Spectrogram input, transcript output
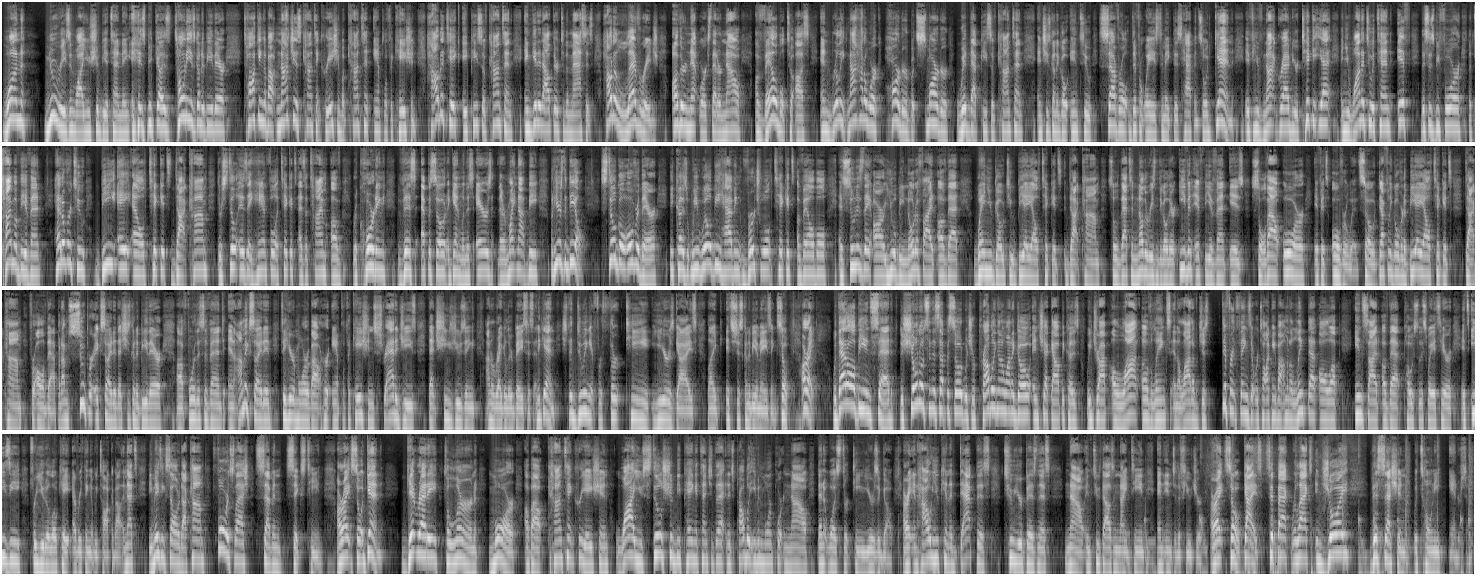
one, new reason why you should be attending is because Toni is going to be there talking about not just content creation, but content amplification. How to take a piece of content and get it out there to the masses. How to leverage other networks that are now available to us and really not how to work harder but smarter with that piece of content and she's going to go into several different ways to make this happen. So again, if you've not grabbed your ticket yet and you wanted to attend if this is before the time of the event, head over to baltickets.com. There still is a handful of tickets as a time of recording this episode. Again, when this airs, there might not be, but here's the deal still go over there because we will be having virtual tickets available. As soon as they are, you will be notified of that when you go to baltickets.com. So that's another reason to go there, even if the event is sold out or if it's over with. So definitely go over to baltickets.com for all of that. But I'm super excited that she's going to be there uh, for this event. And I'm excited to hear more about her amplification strategies that she's using on a regular basis. And again, she's been doing it for 13 years, guys. Like it's just going to be amazing. So, all right. With that all being said, the show notes to this episode, which you're probably going to want to go and check out because we drop a lot of links and a lot of just different things that we're talking about. I'm going to link that all up inside of that post. So this way it's here. It's easy for you to locate everything that we talk about. And that's theamazingseller.com forward slash 716. All right. So again, Get ready to learn more about content creation, why you still should be paying attention to that. And it's probably even more important now than it was 13 years ago. All right. And how you can adapt this to your business now in 2019 and into the future. All right. So, guys, sit back, relax, enjoy this session with Toni Anderson.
